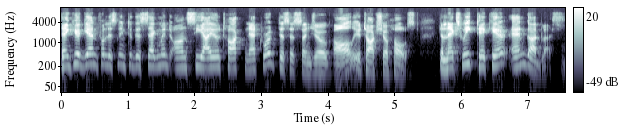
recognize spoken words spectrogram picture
Thank you again for listening to this segment on CIO Talk Network. This is Sanjog Aul, your talk show host. Till next week, take care and God bless.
